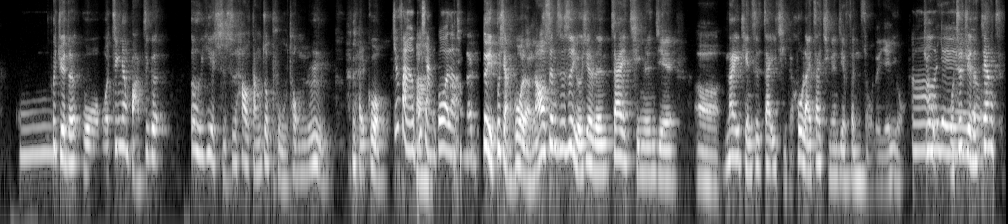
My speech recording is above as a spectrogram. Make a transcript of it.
会觉得我我尽量把这个二月十四号当做普通日 来过，就反而不想过了。对，不想过了。然后甚至是有些人在情人节呃那一天是在一起的，后来在情人节分手的也有。就我就觉得这样子。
